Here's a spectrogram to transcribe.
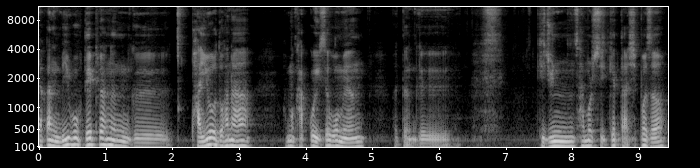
약간 미국 대표하는 그 바이오도 하나 한번 갖고 있어 보면 어떤 그 기준 삼을 수 있겠다 싶어서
